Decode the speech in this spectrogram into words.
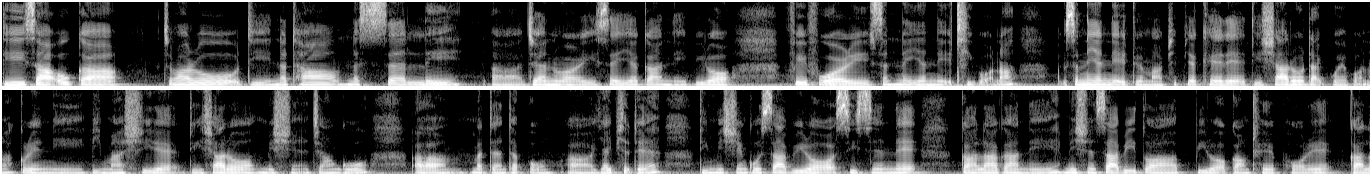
ဒီစာအုပ်ကကျမတို့ဒီ2024အာ January 10ရက်ကနေပြီးတော့ February 12ရက်နေ့အထိပေါ့နော် 12ရက်နေ့အတွင်းမှာဖြစ်ပျက်ခဲ့တဲ့ဒီရှားတော့တိုက်ပွဲပေါ့နော်ဂရနီပြည်မှာရှိတဲ့ဒီရှားတော့မစ်ရှင်အကြောင်းကိုအာမှတ်တမ်းတပ်ပုံအာရိုက်ဖြစ်တယ်ဒီမစ်ရှင်ကိုစပြီးတော့စီစဉ်တဲ့ကာလကနေမစ်ရှင်စပြီးသွားပြီးတော့အကောင့်ထဲပေါ်တဲ့ကာလ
